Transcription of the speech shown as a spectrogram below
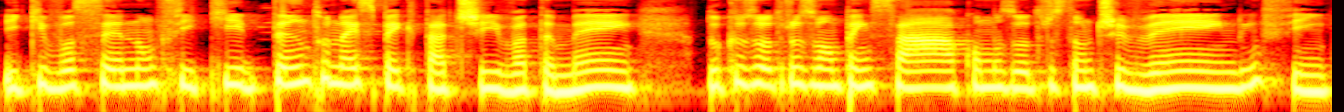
e que você não fique tanto na expectativa também do que os outros vão pensar, como os outros estão te vendo, enfim,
